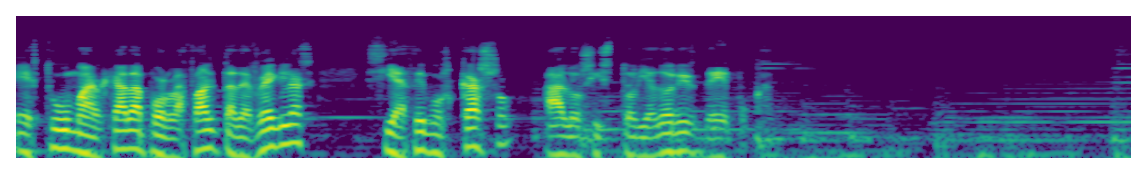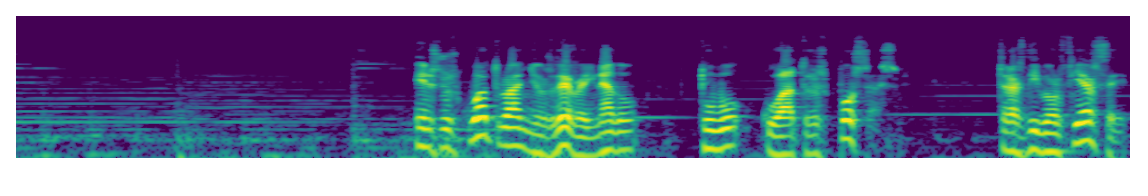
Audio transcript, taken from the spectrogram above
estuvo marcada por la falta de reglas si hacemos caso a los historiadores de época. En sus cuatro años de reinado tuvo cuatro esposas. Tras divorciarse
